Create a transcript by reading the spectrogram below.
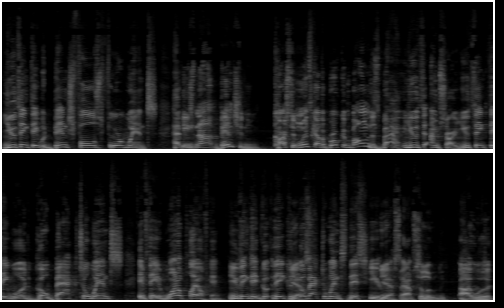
you think they would bench Foles for Wentz? He's not benching him. Carson Wentz got a broken bone in his back. You, I'm sorry. You think they would go back to Wentz if they had won a playoff game? You think they'd go, they could yes. go back to Wentz this year? Yes, absolutely. I would.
